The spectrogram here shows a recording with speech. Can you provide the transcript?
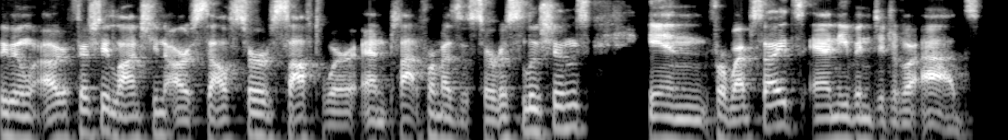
We've been officially launching our self-serve software and platform as a service solutions in for websites and even digital ads.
